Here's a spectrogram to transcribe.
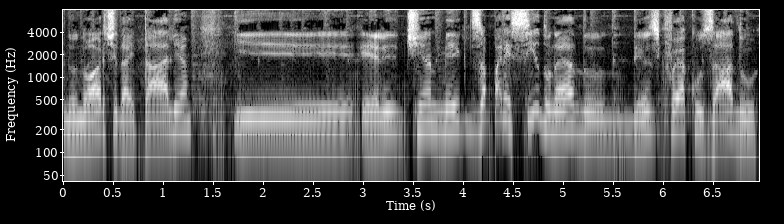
no norte da Itália. E ele tinha meio que desaparecido, né? do- desde que foi acusado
